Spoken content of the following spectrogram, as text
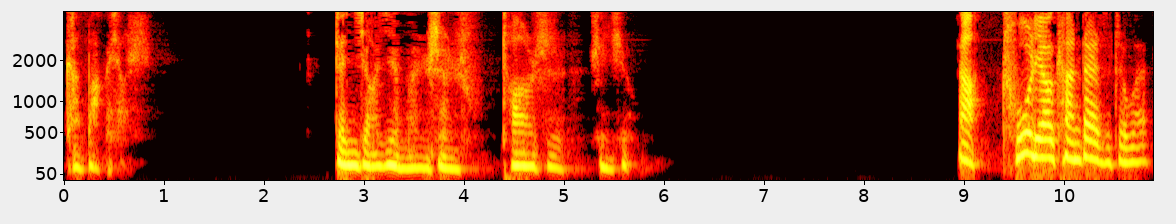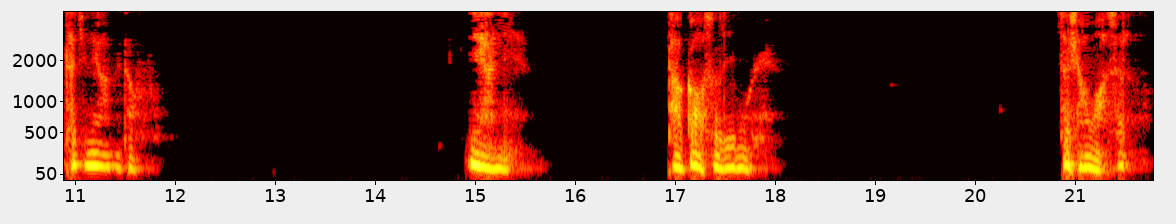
看八个小时。真叫一门深入，常是深修啊！除了要看袋子之外，他就念阿弥陀佛，念念。他告诉李牧人，他想往生了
